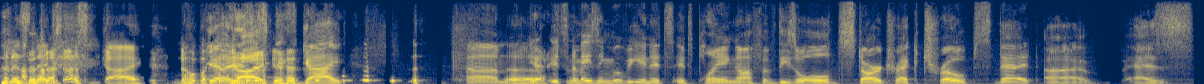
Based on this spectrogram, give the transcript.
And his name's just Guy. Nobody yeah, Guy. it's just guy. Um, Uh. yeah, it's an amazing movie, and it's it's playing off of these old Star Trek tropes that, uh, as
